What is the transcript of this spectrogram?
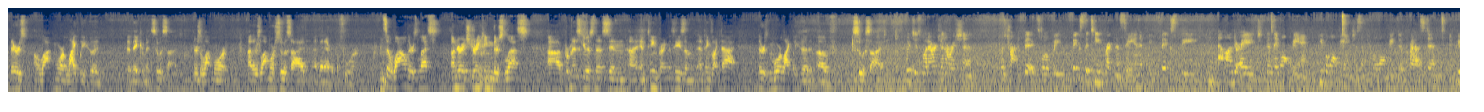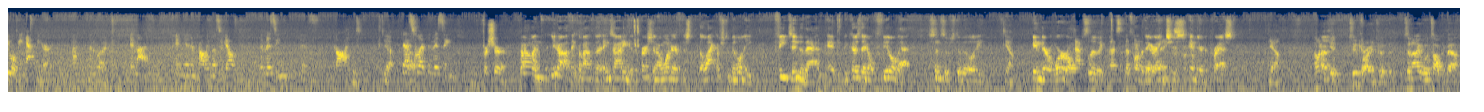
there's a lot more likelihood that they commit suicide. There's a lot more uh, there's a lot more suicide than ever before. And so while there's less underage drinking there's less uh, promiscuousness in uh, in teen pregnancies and, and things like that there's more likelihood of suicide. Which is what our generation was trying to fix. Well, if we fix the teen pregnancy and if we fix the uh, underage, then they won't be, people won't be anxious and people won't be depressed and, and people will be happier. In- right In my opinion, and probably most of y'all, the missing is God. yeah That's well, what the missing. for sure Well, and you know, I think about the anxiety and the depression. I wonder if this, the lack of stability feeds into that, and because they don't feel that sense of stability yeah in their world, absolutely that's that's one of the they're bigger anxious things and they're depressed. yeah I don't want to get too far into it, but tonight we'll talk about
